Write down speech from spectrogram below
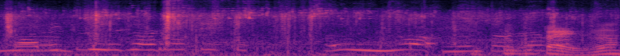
monitor lizard कुठं आहे का बघा होतं.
